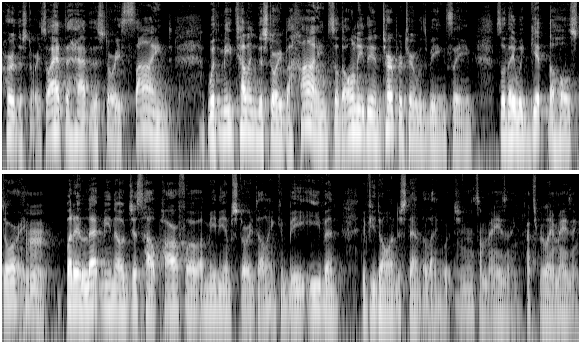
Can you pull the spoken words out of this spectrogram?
heard the story. So I had to have the story signed with me telling the story behind, so the only the interpreter was being seen, so they would get the whole story. Hmm. But it let me know just how powerful a medium storytelling can be, even if you don't understand the language. That's amazing. That's really amazing.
